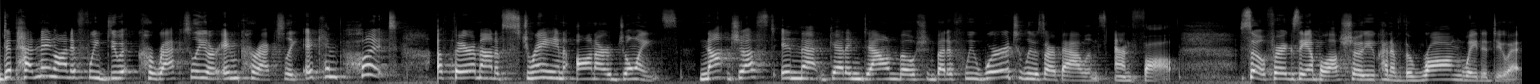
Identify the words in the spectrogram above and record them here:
depending on if we do it correctly or incorrectly, it can put a fair amount of strain on our joints, not just in that getting down motion, but if we were to lose our balance and fall. So for example, I'll show you kind of the wrong way to do it.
